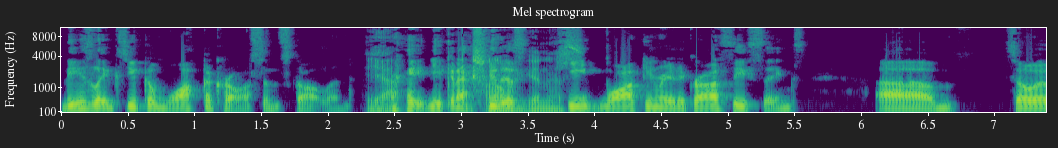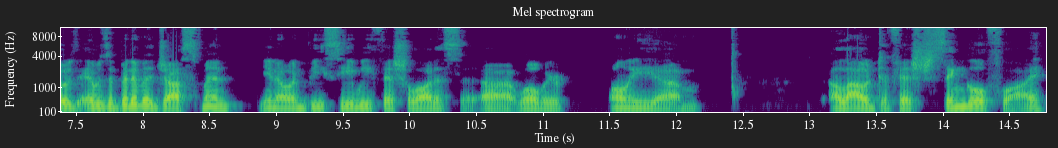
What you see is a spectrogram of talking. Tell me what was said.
These lakes you can walk across in Scotland. Yeah. Right? You can actually Oh, just keep walking right across these things. Um, so it was it was a bit of adjustment. You know, in BC we fish a lot of uh, well, we are only um, allowed to fish single fly.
